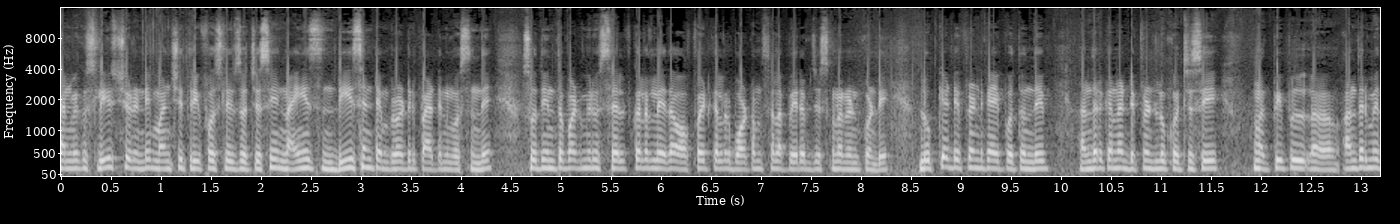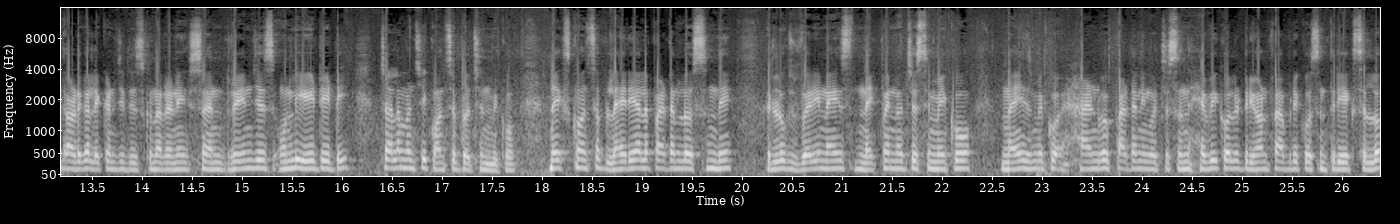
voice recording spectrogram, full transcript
and మీకు స్లీవ్స్ చూడండి. మంచి త్రీ ఫోర్ స్లీవ్స్ వచ్చేసి nice decent embroidery pattern patterning వస్తుంది. సో దీంతో పాటు మీరు సెల్ఫ్ కలర్ లేదా ఆఫ్ వైట్ కలర్ బాటమ్స్ అలా పేరప్ చేసుకున్నారనుకోండి లుక్కే డిఫరెంట్గా అయిపోతుంది. అందరికన్నా డిఫరెంట్ లుక్ వచ్చేసి పీపుల్ అందరి మీద అడగాలి ఎక్కడి నుంచి తీసుకున్నారని. So and ranges only eight eighty. చాలా మంచి కాన్సెప్ట్ వచ్చింది మీకు. నెక్స్ట్ కాన్సెప్ట్ లహరియాల ప్యాటర్న్లో వస్తుంది. It looks very nice. Neck పైన వచ్చేసి మీకు నైస్ మీకు హ్యాండ్ వర్క్ ప్యాటర్నింగ్ వచ్చేస్తుంది. హెవీ క్వాలిటీ రియాన్ ఫ్యాబ్రిక్ వస్తుంది త్రీ ఎక్స్ఎల్లో.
